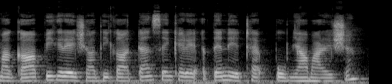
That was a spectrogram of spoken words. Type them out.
မှတ်ကပြီးခဲ့တဲ့ရာသီကတန်းဆင်းခဲ့တဲ့အသင်းတွေထက်ပိုများပါတယ်ရှင်။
